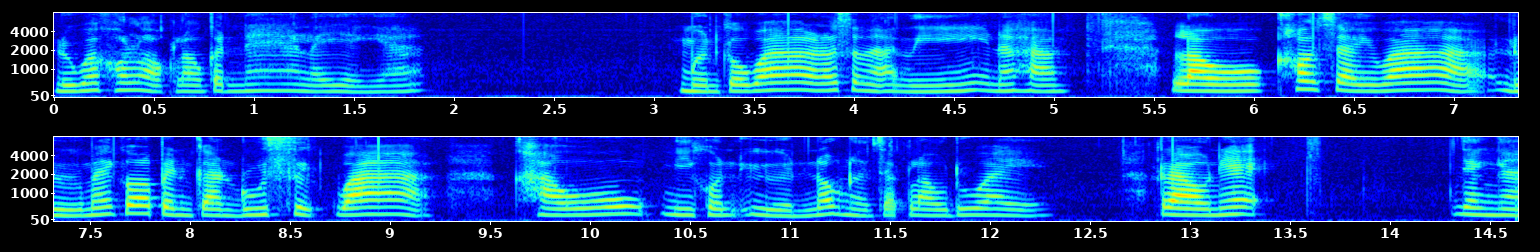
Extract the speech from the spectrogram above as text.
หรือว่าเขาหลอกเรากันแน่อะไรอย่างเงี้ย เหมือนกับว่าลักษณะนี้นะคะ เราเข้าใจว่าหรือไม่ก็เป็นการรู้สึกว่าเขามีคนอื่นนอกเหนือจากเราด้วย เราเนี่ยยังไง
